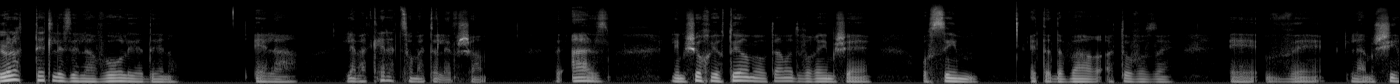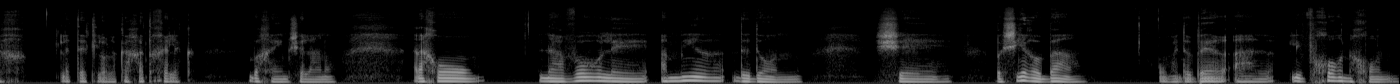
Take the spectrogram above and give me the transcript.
לא לתת לזה לעבור לידינו, אלא למקד את תשומת הלב שם. ואז למשוך יותר מאותם הדברים שעושים את הדבר הטוב הזה, אה, ולהמשיך לתת לו לקחת חלק בחיים שלנו. אנחנו נעבור לאמיר דדון, שבשיר הבא הוא מדבר על לבחור נכון,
